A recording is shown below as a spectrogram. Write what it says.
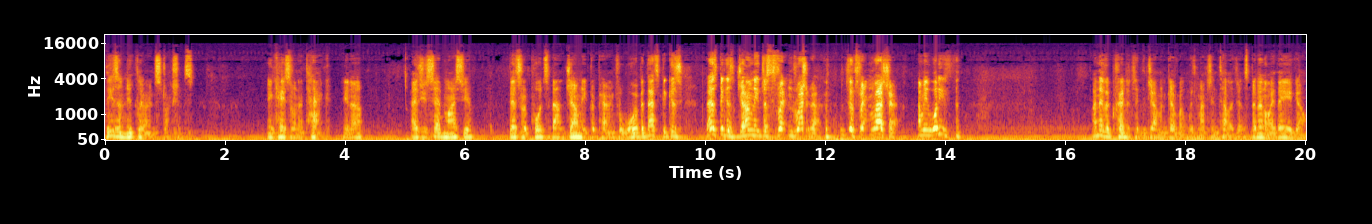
These are nuclear instructions in case of an attack. You know, as you said, Marcia, there's reports about Germany preparing for war, but that's because that's because Germany just threatened Russia. Just threatened Russia. I mean, what do you? I never credited the German government with much intelligence, but anyway, there you go.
